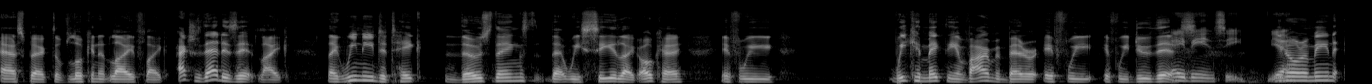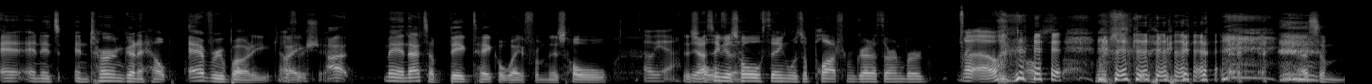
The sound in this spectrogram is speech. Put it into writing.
aspect of looking at life, like actually that is it. Like, like we need to take those things that we see, like okay, if we we can make the environment better if we if we do this. B, and C. Yeah. You know what I mean? And, and it's in turn going to help everybody. Oh, for sure. I, man, that's a big takeaway from this whole. oh yeah. This yeah, I whole think this whole thing was a plot from Greta Thunberg. Uh Oh. That's some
